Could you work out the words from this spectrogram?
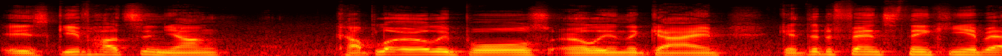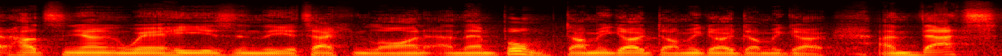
is give Hudson Young couple of early balls early in the game, get the defense thinking about Hudson Young and where he is in the attacking line, and then boom, dummy go, dummy go, dummy go. And that's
